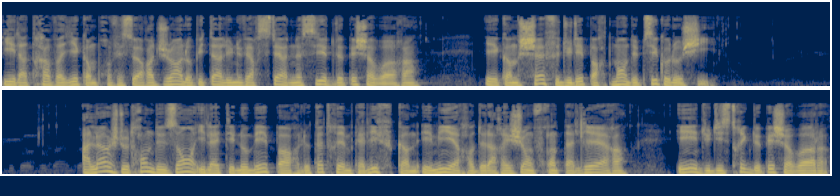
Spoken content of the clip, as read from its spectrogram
Il a travaillé comme professeur adjoint à l'hôpital universitaire Nasir de Peshawar et comme chef du département de psychologie. À l'âge de 32 ans, il a été nommé par le quatrième calife comme émir de la région frontalière et du district de Peshawar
